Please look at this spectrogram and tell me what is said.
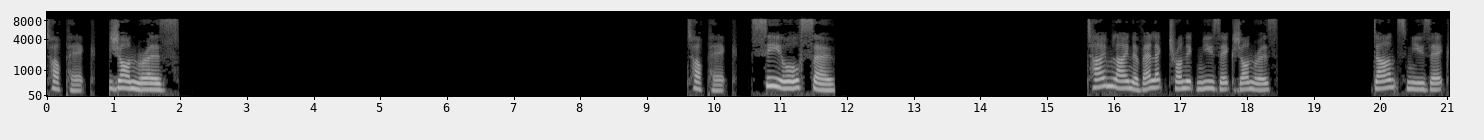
Topic: Genres. Topic: See also. Timeline of electronic music genres Dance music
